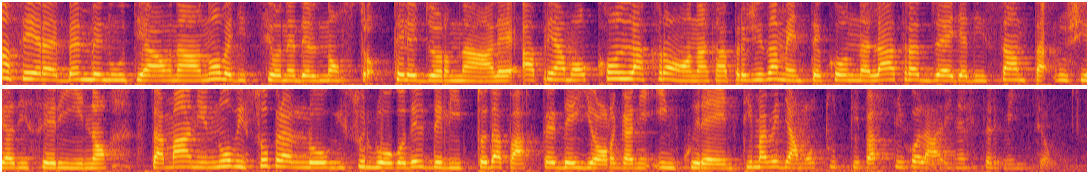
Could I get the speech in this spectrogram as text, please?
Buonasera e benvenuti a una nuova edizione del nostro telegiornale. Apriamo con la cronaca, precisamente con la tragedia di Santa Lucia di Serino. Stamani nuovi sopralloghi sul luogo del delitto da parte degli organi inquirenti, ma vediamo tutti i particolari nel servizio.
